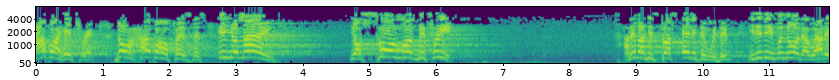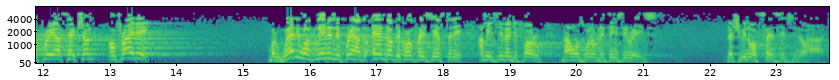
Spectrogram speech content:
harbor hatred. Don't harbor offenses in your mind. Your soul must be free. I never discussed anything with him. He didn't even know that we had a prayer section on Friday. But when he was leading the prayer to end up the conference yesterday, I mean, Synergy Forum, that was one of the things he raised. There should be no offenses in your heart.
